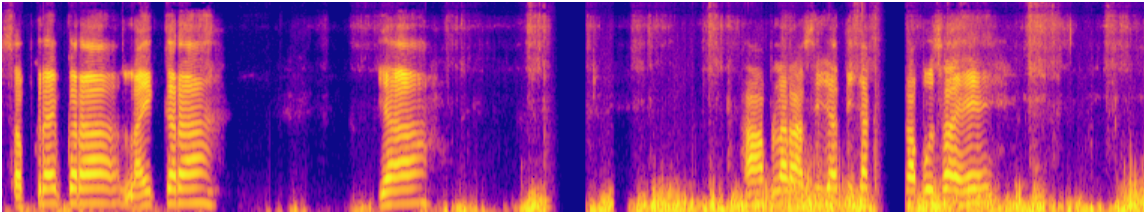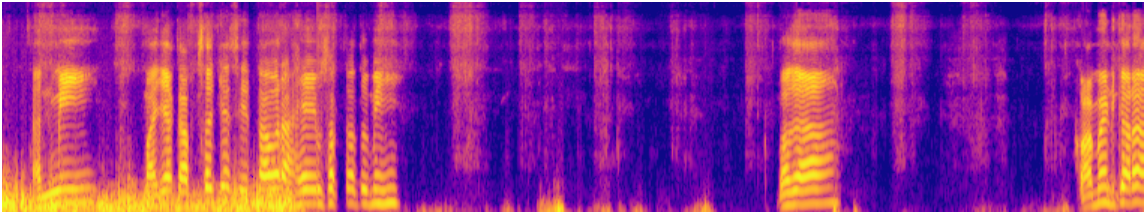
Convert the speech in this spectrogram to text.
सबस्क्राईब करा लाईक करा. या हा आपला राशी जातीचा कापूस आहे. आणि मी माझ्या कापसाच्या शेतावर आहे. येऊ शकता तुम्ही? बघा. कॉमेंट करा.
